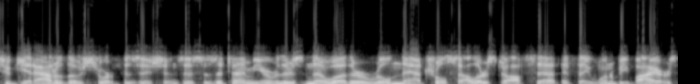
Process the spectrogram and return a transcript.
to get out of those short positions? This is a time of year where there's no other real natural sellers to offset if they want to be buyers.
